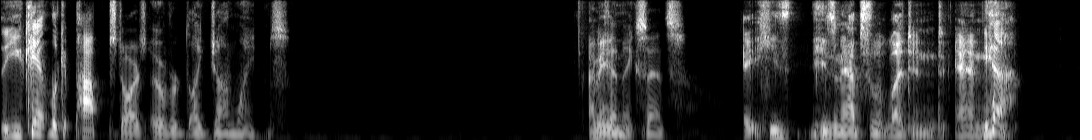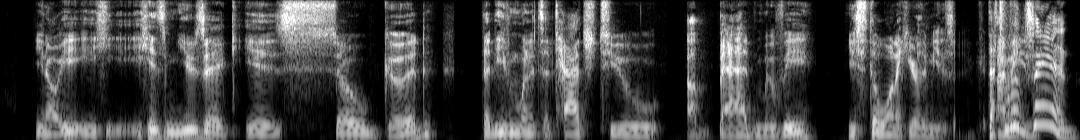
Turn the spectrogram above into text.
You can't look at pop stars over like John Williams. I if that makes sense. Eh, he's he's an absolute legend, and Yeah. you know, he, he his music is so good that even when it's attached to a bad movie, you still want to hear the music. That's I what I'm saying.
